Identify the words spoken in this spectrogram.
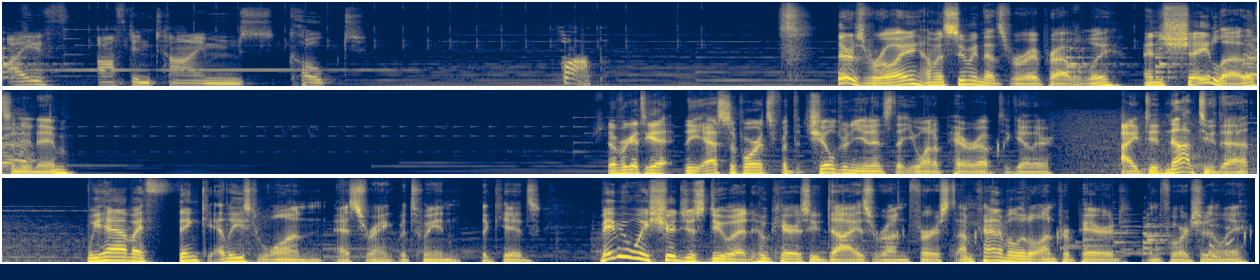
I've oftentimes coped. Fop. There's Roy. I'm assuming that's Roy, probably. And Shayla. That's a new name. Don't forget to get the S supports for the children units that you want to pair up together. I did not do that. We have, I think, at least one S rank between the kids. Maybe we should just do it. Who cares who dies run first? I'm kind of a little unprepared, unfortunately.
